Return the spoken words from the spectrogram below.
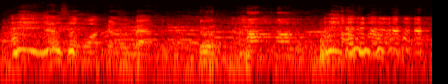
as I walk out of the bathroom. They're like, ha ha.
